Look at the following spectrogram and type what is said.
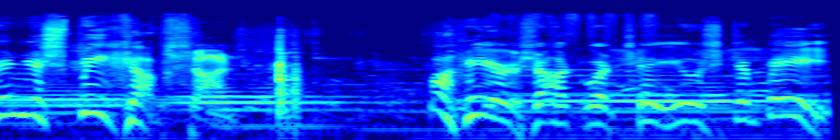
Can you speak up, son? My ears aren't what they used to be.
